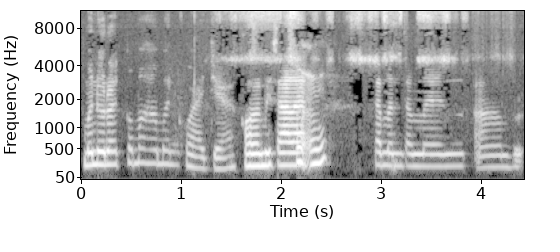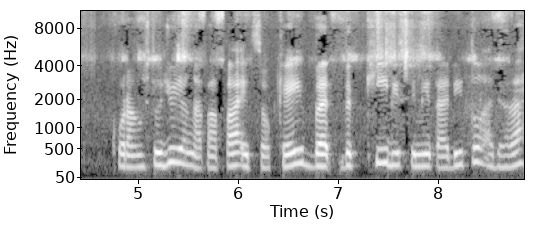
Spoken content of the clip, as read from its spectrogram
menurut pemahamanku aja kalau misalnya Mm-mm. teman-teman um, kurang setuju ya nggak apa-apa it's okay but the key di sini tadi tuh adalah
